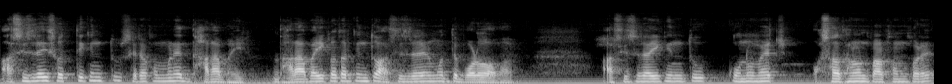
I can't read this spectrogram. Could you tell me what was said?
আশিস রাই সত্যি কিন্তু সেরকম মানে ধারাবাহিক। ধারাবাহিকতার কিন্তু আশিস রায়ের মধ্যে বড় অভাব। আশিস রাই কিন্তু কোনো ম্যাচ অসাধারণ পারফর্ম করে,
